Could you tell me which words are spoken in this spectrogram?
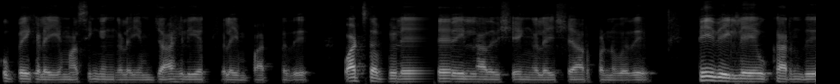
குப்பைகளையும் அசிங்கங்களையும் ஜாகிலியர்களையும் பார்ப்பது வாட்ஸ்அப்பிலே தேவையில்லாத விஷயங்களை ஷேர் பண்ணுவது டிவியிலே உட்கார்ந்து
